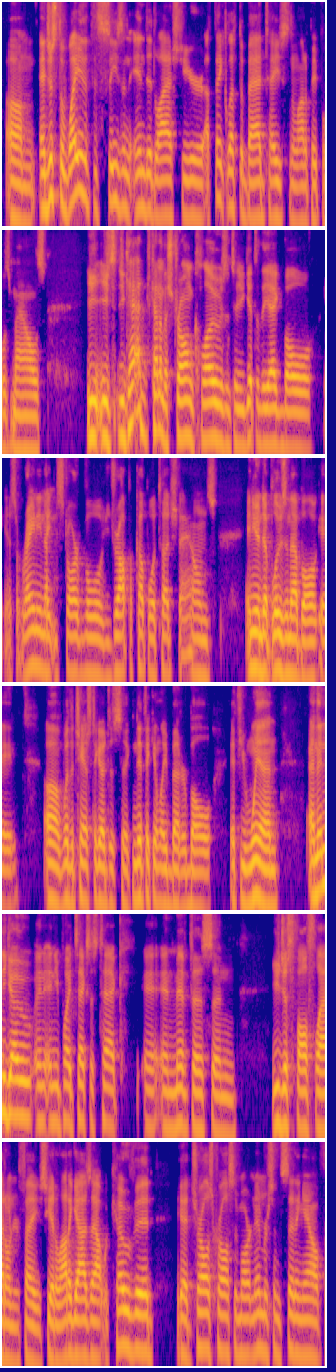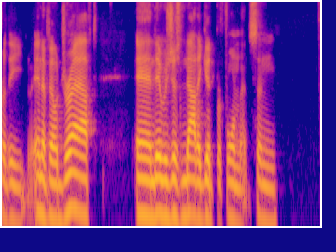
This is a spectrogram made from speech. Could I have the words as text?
Um, and just the way that the season ended last year, I think left a bad taste in a lot of people's mouths. You, you, you had kind of a strong close until you get to the Egg Bowl. You know, it's a rainy night in Starkville. You drop a couple of touchdowns, and you end up losing that ball game uh, with a chance to go to a significantly better bowl if you win. And then you go and, and you play Texas Tech in Memphis, and you just fall flat on your face. You had a lot of guys out with COVID you had Charles Cross and Martin Emerson sitting out for the NFL draft, and it was just not a good performance. And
